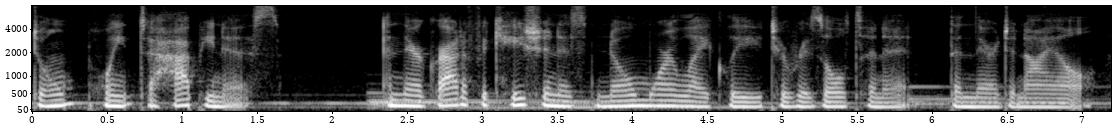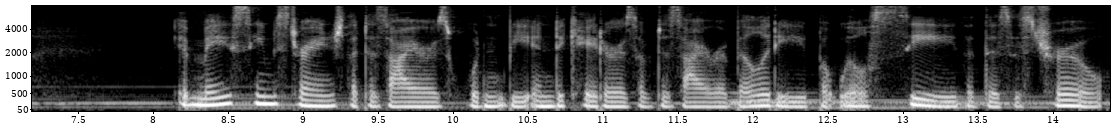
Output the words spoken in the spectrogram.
don't point to happiness, and their gratification is no more likely to result in it than their denial. It may seem strange that desires wouldn't be indicators of desirability, but we'll see that this is true.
